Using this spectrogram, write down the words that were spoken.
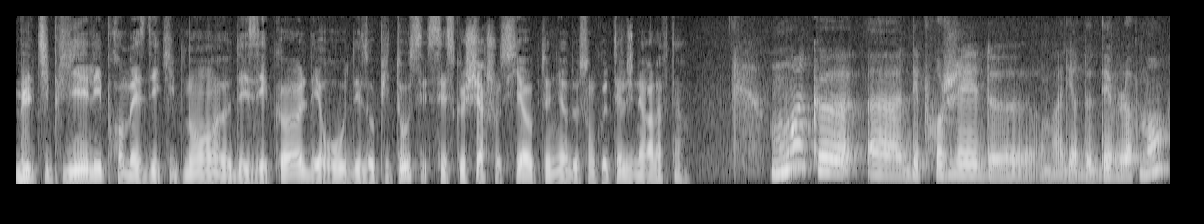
multiplier les promesses d'équipement des écoles, des routes, des hôpitaux. C'est ce que cherche aussi à obtenir de son côté le général Haftar. Moins que euh, des projets de, on va dire, de développement,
